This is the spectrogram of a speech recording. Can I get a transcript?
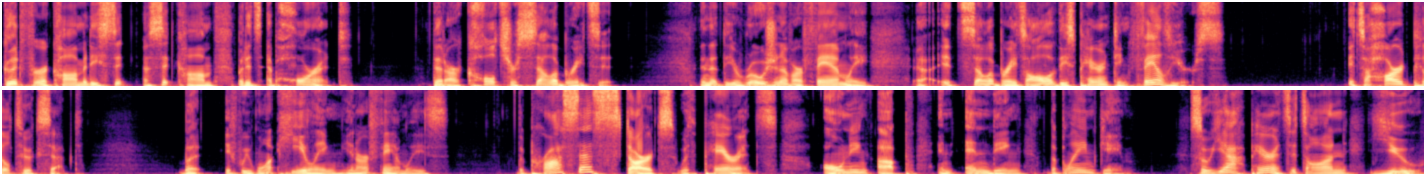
good for a comedy sit, a sitcom, but it's abhorrent that our culture celebrates it and that the erosion of our family uh, it celebrates all of these parenting failures. It's a hard pill to accept. But if we want healing in our families, the process starts with parents owning up and ending the blame game. So, yeah, parents, it's on you.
